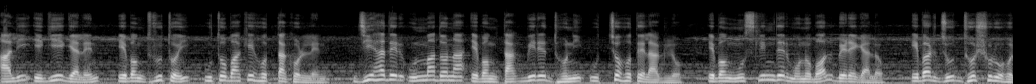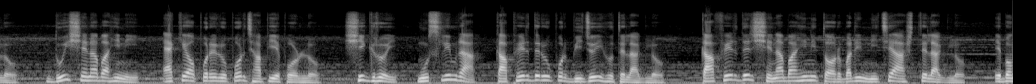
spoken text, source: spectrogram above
আলী এগিয়ে গেলেন এবং দ্রুতই উতবাকে হত্যা করলেন। জিহাদের উন্মাদনা এবং তাকবীরের ধ্বনি উচ্চ হতে লাগল এবং মুসলিমদের মনোবল বেড়ে গেল। এবার যুদ্ধ শুরু হলো। দুই সেনাবাহিনী একে অপরের উপর ঝাঁপিয়ে পড়ল। শীঘ্রই মুসলিমরা কাফেরদের উপর বিজয়ী হতে লাগল। কাফেরদের সেনাবাহিনী তরবারির নিচে আসতে লাগল এবং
